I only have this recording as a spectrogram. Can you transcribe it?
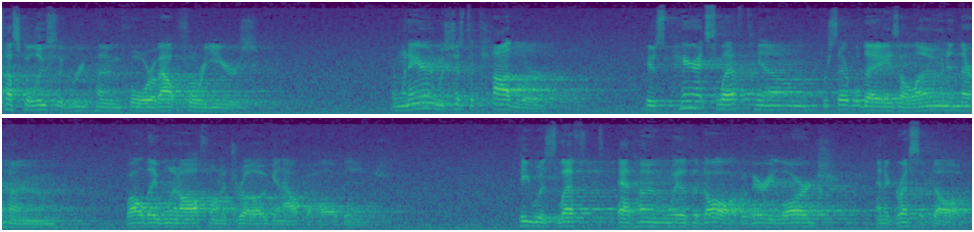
Tuscaloosa group home for about four years. And when Aaron was just a toddler, his parents left him for several days alone in their home while they went off on a drug and alcohol binge. He was left at home with a dog, a very large and aggressive dog.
